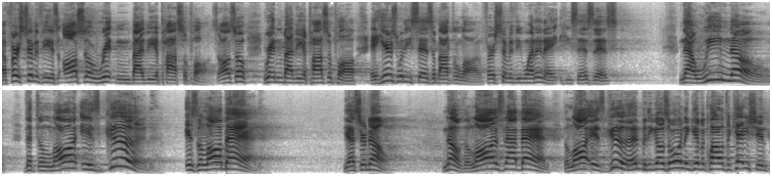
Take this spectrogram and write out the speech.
Now, First Timothy is also written by the Apostle Paul. It's also written by the Apostle Paul. And here's what he says about the law. In 1 Timothy 1 and 8, he says this Now we know that the law is good. Is the law bad? Yes or no? No, the law is not bad. The law is good, but he goes on to give a qualification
